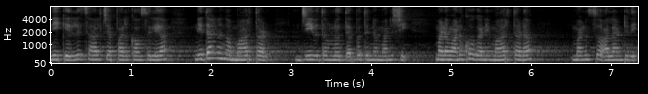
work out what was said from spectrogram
నీకెళ్ళిసార్లు చెప్పాలి కౌసల్య? నిదానంగా మారుతాడు. జీవితంలో దెబ్బతిన్న మనిషి. మనం అనుకోగానే మారుతాడా? మనసు అలాంటిది.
